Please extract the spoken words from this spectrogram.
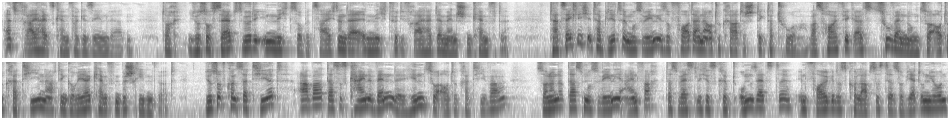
als Freiheitskämpfer gesehen werden. Doch Yusuf selbst würde ihn nicht so bezeichnen, da er nicht für die Freiheit der Menschen kämpfte. Tatsächlich etablierte Museveni sofort eine autokratische Diktatur, was häufig als Zuwendung zur Autokratie nach den Koreakämpfen beschrieben wird. Yusuf konstatiert aber, dass es keine Wende hin zur Autokratie war, sondern dass Museveni einfach das westliche Skript umsetzte infolge des Kollapses der Sowjetunion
